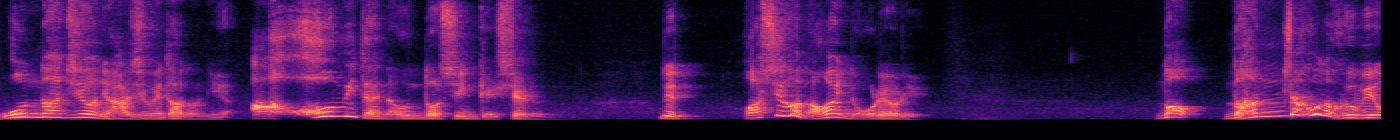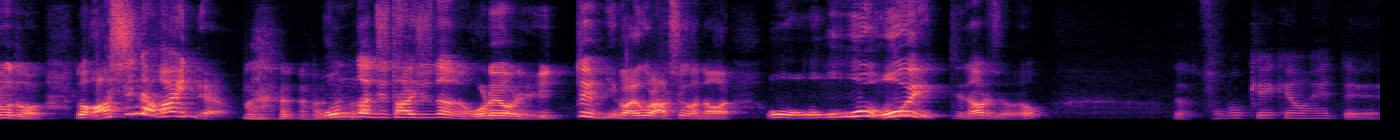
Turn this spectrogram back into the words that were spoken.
同じように始めたのに、アホみたいな運動神経してる。で、足が長いんだよ、俺より。な、なんじゃこの不平等。足長いんだよ。同じ体重なのに俺より1.2倍ぐらい足が長い。お、お、お、おいってなるでしょでその経験を経て、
